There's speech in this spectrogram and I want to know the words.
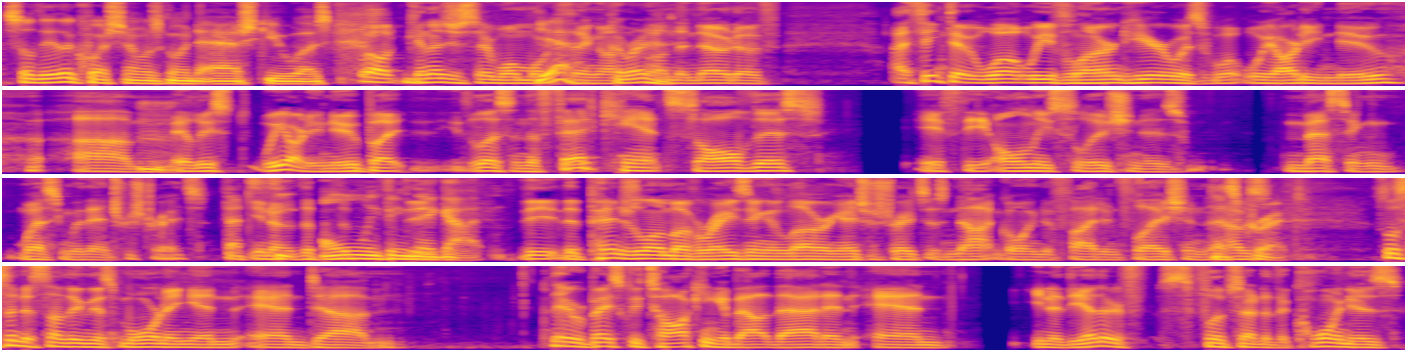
So the other question I was going to ask you was Well, can I just say one more Yeah, thing on, on the note of I think that what we've learned here was what we already knew. Um, Mm. At least we already knew. But listen, the Fed can't solve this if the only solution is messing messing with interest rates. that's the, only thing the, they got. The, the pendulum of raising and lowering interest rates is not going to fight inflation. That's I was, correct. listening to something this morning, and and um, they were basically talking about that, and and you know the other flip side of the coin is,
